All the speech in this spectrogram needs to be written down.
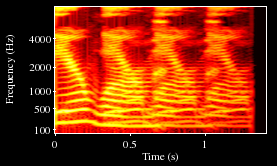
Earworm.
